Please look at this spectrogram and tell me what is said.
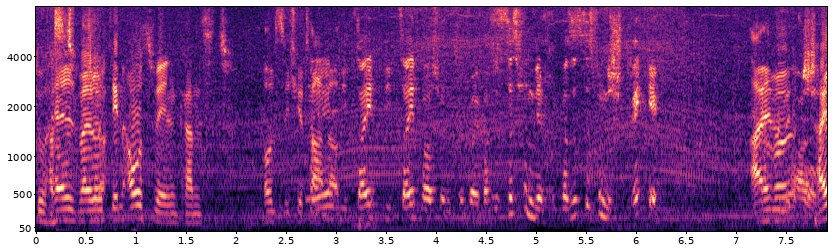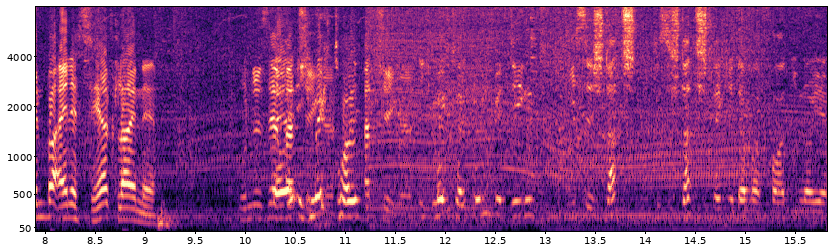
Du hältst, weil du den auswählen kannst. Uns nicht getan Nee, die, Zeit, die Zeit war schon vorbei. Was ist das für eine, was ist das für eine Strecke? Eine Mittwoch. Scheinbar eine sehr kleine. Und ist sehr Äh, ich möchte heute-. Ich möchte halt unbedingt diese, Stadt, diese Stadtstrecke da mal fahren, die neue.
